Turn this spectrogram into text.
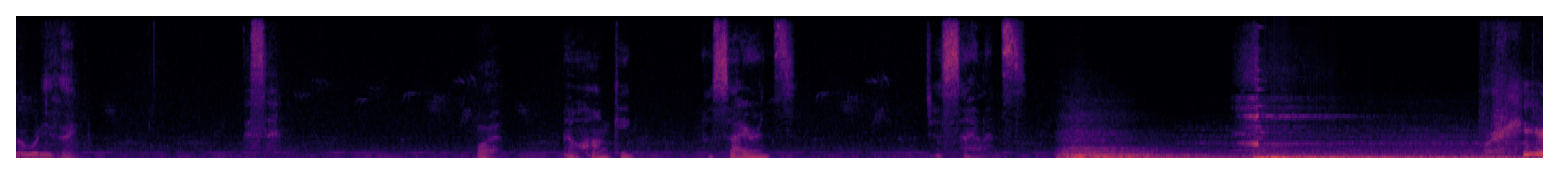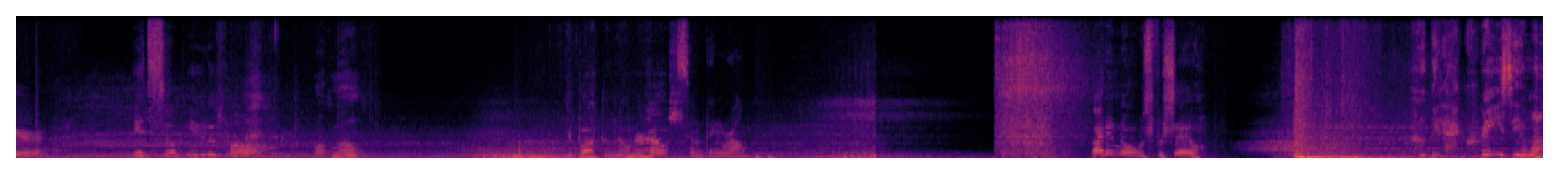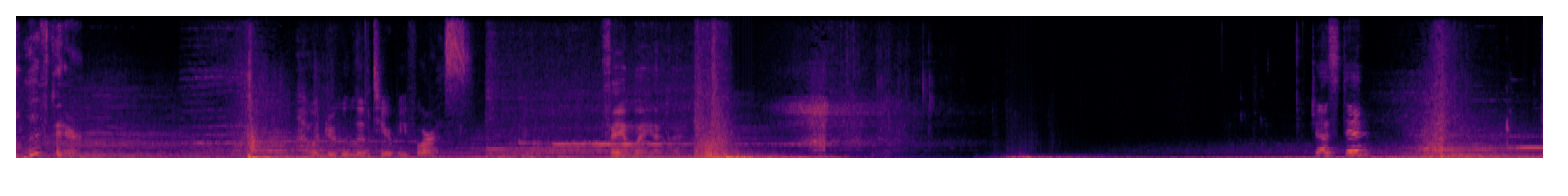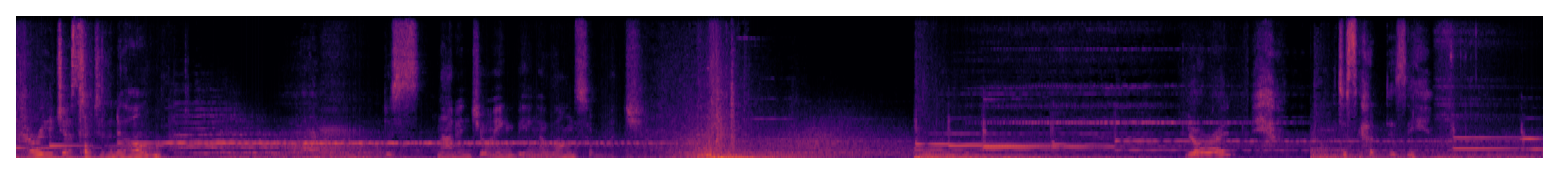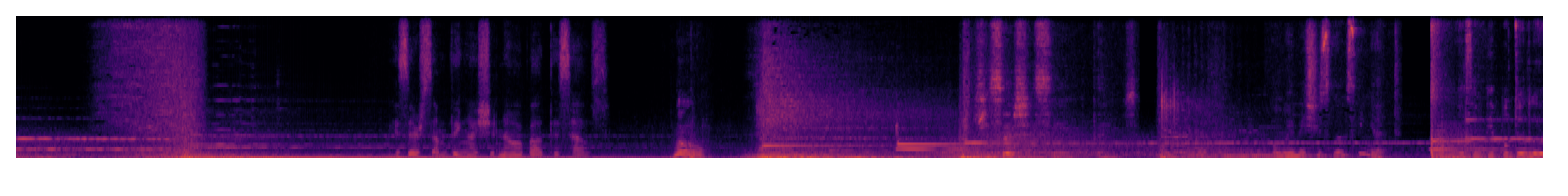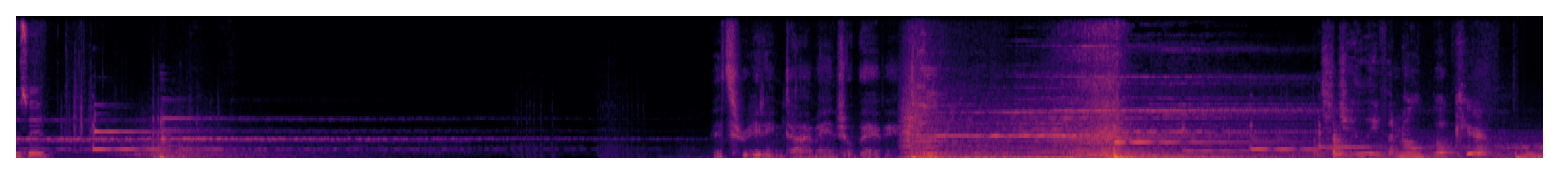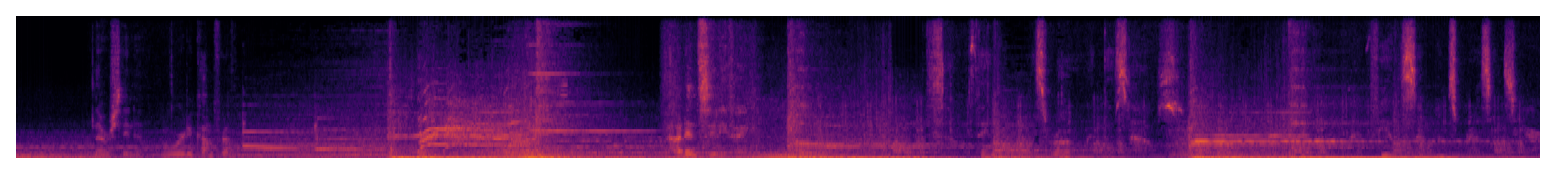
So what do you think? Listen, What? no honking, no sirens, just silence. We're here. It's so beautiful. Welcome home. You bought the Milner house? Something wrong? I didn't know it was for sale. Who'd be that crazy and want to live there? I wonder who lived here before us. Family, I think. Justin? How are you adjusting to the new home? Just not enjoying being alone so much. You all right? I just got dizzy. Is there something I should know about this house? No. She says she's seeing things. Well, maybe she's losing it. Well, some people do lose it. It's reading time, Angel baby. An old book here? Never seen it. Where'd it come from? I didn't see anything. Something is wrong with this house. I feel someone's presence here.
